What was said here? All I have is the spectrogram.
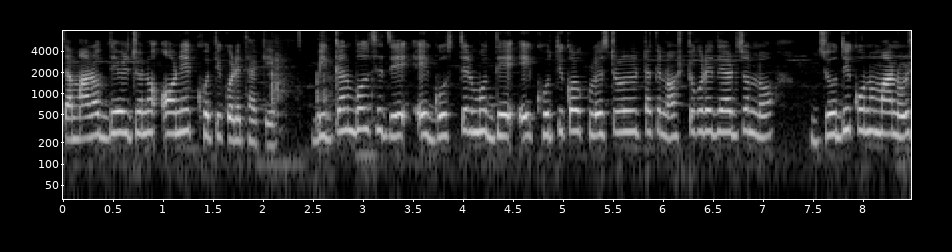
যা মানবদেহের জন্য অনেক ক্ষতি করে থাকে। বিজ্ঞান বলছে যে, এই গোস্তের মধ্যে এই ক্ষতিকর কোলেস্টেরলটাকে নষ্ট করে দেওয়ার জন্য যদি কোনো মানুষ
